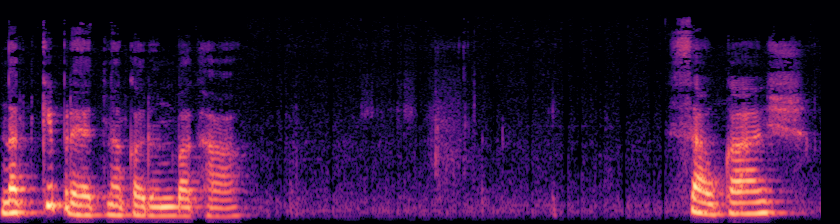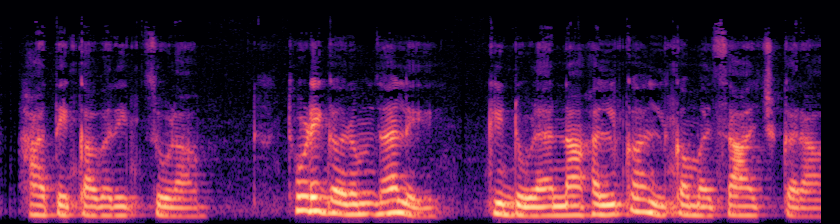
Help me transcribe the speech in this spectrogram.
नक्की प्रयत्न करून बघा. सावकाश हात एकावर एक चोळा. थोडे गरम झाले. की डोळ्यांना हलकं हलकं मसाज करा.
